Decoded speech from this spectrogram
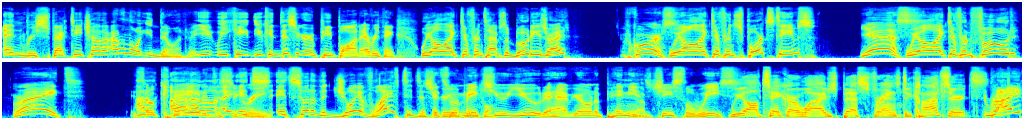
and respect each other, I don't know what you're doing. You, we can, you can disagree with people on everything. We all like different types of booties, right? Of course. We all like different sports teams. yes. We all like different food. right. It's I don't- okay I- I to don't- disagree. It's, it's sort of the joy of life to disagree. It's what with makes people. you you to have your own opinions. Jeez Louise. We all take our wives' best friends to concerts. right.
